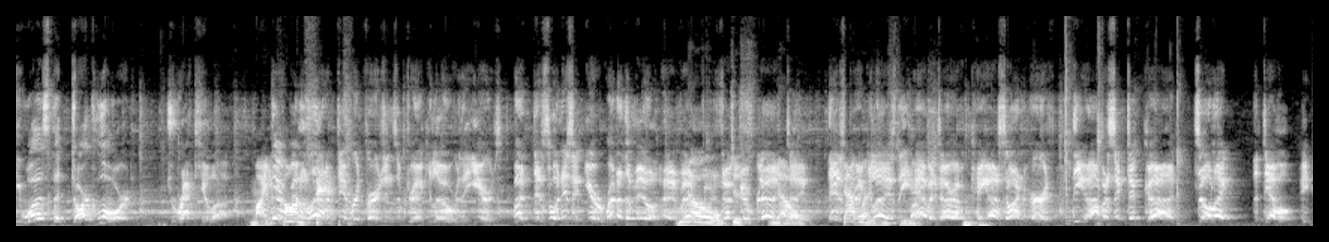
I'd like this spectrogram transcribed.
He was the Dark Lord, Dracula. My There have been a lot of different versions of Dracula over the years, but this one isn't your run-of-the-mill. No, just- blood no. type. This That one Dracula is is the much. avatar of chaos on Earth, the opposite to God. So, like the devil, he,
